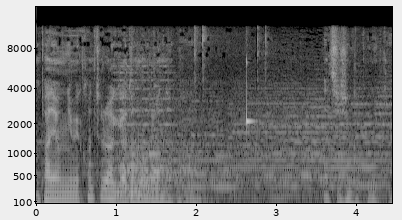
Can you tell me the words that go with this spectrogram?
연판 형님이 컨트롤하기가 너무 어려웠나봐. 안 쓰신 거 보니까.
